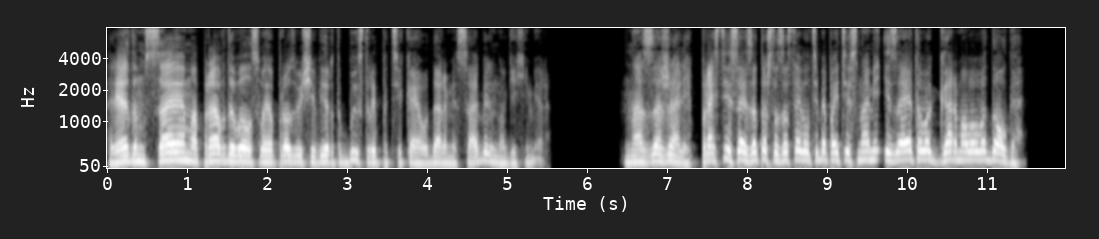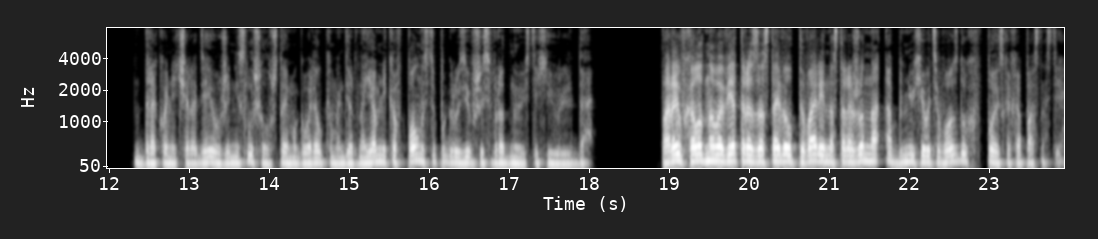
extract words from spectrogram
Рядом с Саем оправдывал свое прозвище Вирт, быстрый подсекая ударами сабель ноги химер. «Нас зажали. Прости, Сай, за то, что заставил тебя пойти с нами из-за этого гармового долга!» Драконий чародей уже не слышал, что ему говорил командир наемников, полностью погрузившись в родную стихию льда. Порыв холодного ветра заставил тварей настороженно обнюхивать воздух в поисках опасности.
